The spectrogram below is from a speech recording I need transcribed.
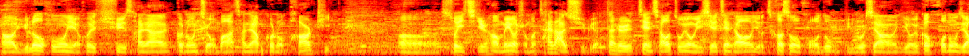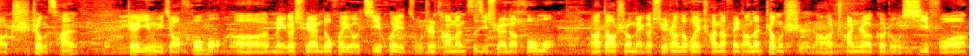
然后娱乐活动也会去参加各种酒吧，参加各种 party。呃，所以其实上没有什么太大区别，但是剑桥总有一些剑桥有特色的活动，比如像有一个活动叫吃正餐，这个英语叫 formal，呃，每个学院都会有机会组织他们自己学院的 formal，然后到时候每个学生都会穿得非常的正式，然后穿着各种西服，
